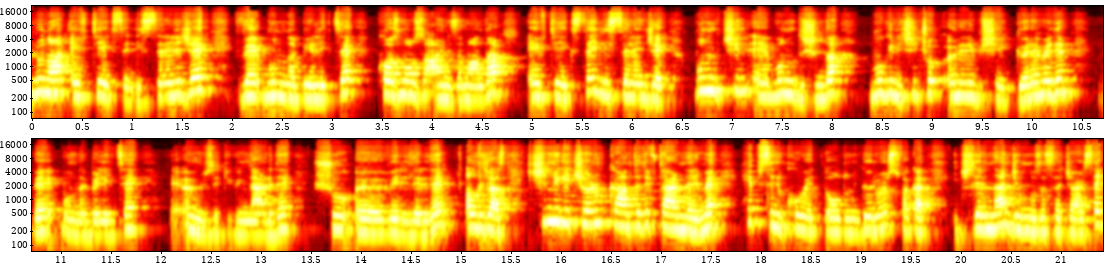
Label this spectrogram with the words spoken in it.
Luna FTX'e listelenecek ve bununla birlikte Cosmos da aynı zamanda FTX'te listelenecek. Bunun için e, bunun dışında bugün için çok önemli bir şey göremedim ve bununla birlikte önümüzdeki günlerde de şu e, verileri de alacağız. Şimdi geçiyorum kantitatif terimlerime. Hepsinin kuvvetli olduğunu görüyoruz fakat içlerinden cımbızı seçersek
